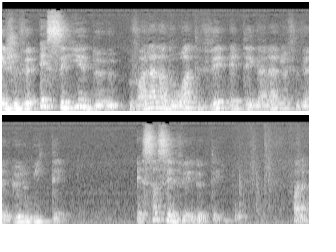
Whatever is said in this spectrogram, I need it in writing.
et je vais essayer de... Voilà la droite, V est égal à 9,8T. Et ça, c'est V de T. Voilà.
